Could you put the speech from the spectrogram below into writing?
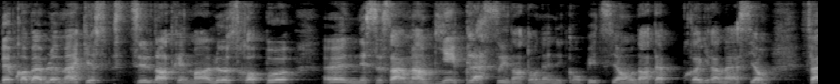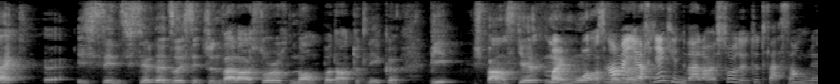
ben probablement que ce style d'entraînement-là sera pas euh, nécessairement bien placé dans ton année de compétition, dans ta programmation. Fait que euh, c'est difficile de dire c'est une valeur sûre. Non, pas dans tous les cas. Puis, je pense que même moi en ce Non, moment... mais il y a rien qui est une valeur sûre de toute façon, là.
